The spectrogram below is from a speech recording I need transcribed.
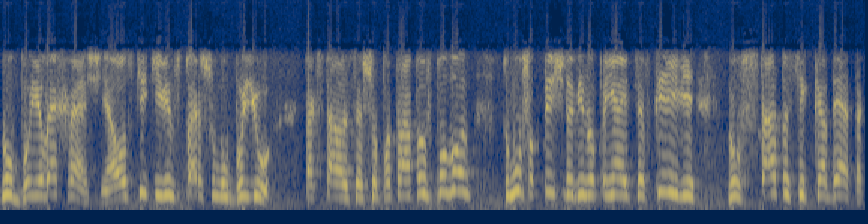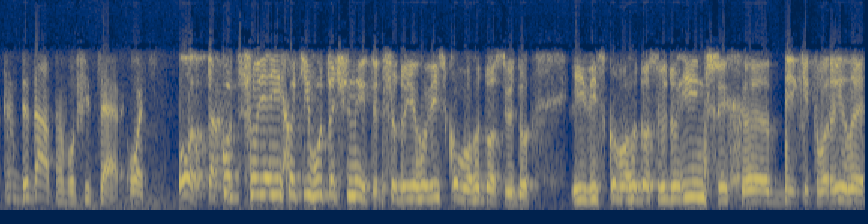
ну бойове хрещення. А оскільки він в першому бою так сталося, що потрапив в полон, тому фактично він опиняється в Києві ну в статусі кадета, кандидата в офіцери. Ось. От так, от що я і хотів уточнити щодо його військового досвіду і військового досвіду інших, е, які творили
